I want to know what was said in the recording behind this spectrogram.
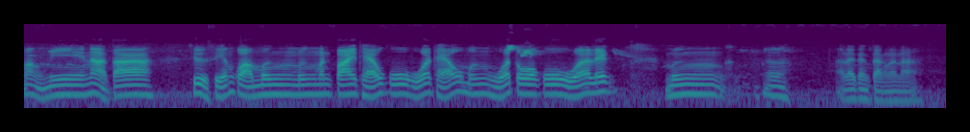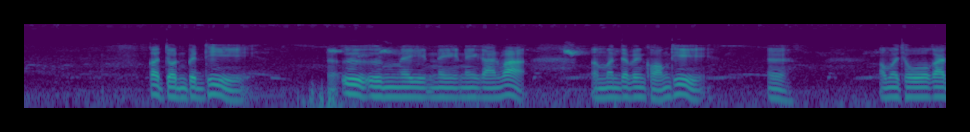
มั่งมีหน้าตา ชื่อเสียงกว่ามึง มึงมันปลายแถวกูหัวแถว มึงหัวโตกูหัวเล็ก มึง เออ อะไรต่างๆแล้วนะ ก็จนเป็นที่อื้ออึงในในในการว่ามันจะเป็นของที่ เออ เอามาโชว์กัน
